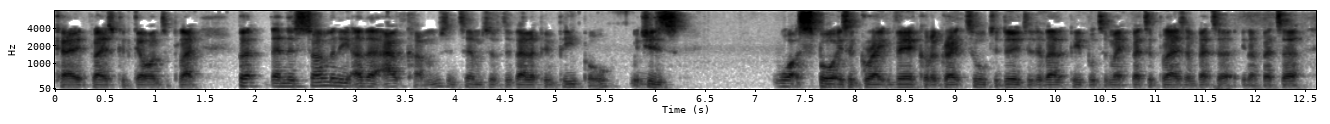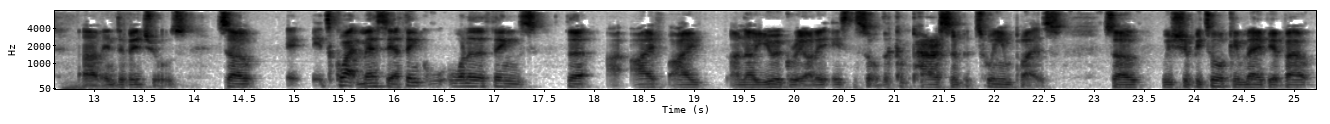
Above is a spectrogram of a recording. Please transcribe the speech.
players could go on to play. But then there's so many other outcomes in terms of developing people, which is what sport is a great vehicle, a great tool to do to develop people to make better players and better, you know, better um, individuals. So it, it's quite messy. I think one of the things that I, I I know you agree on it is the sort of the comparison between players. So we should be talking maybe about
